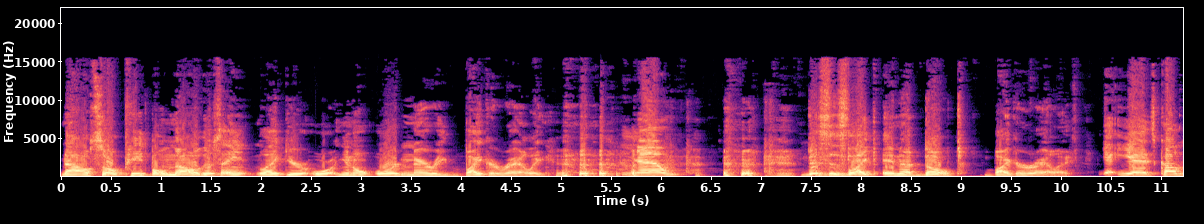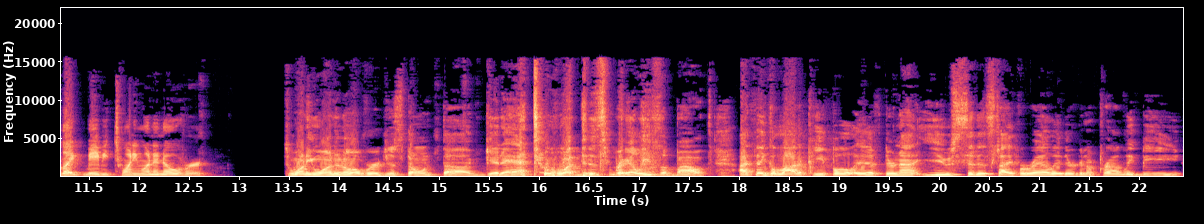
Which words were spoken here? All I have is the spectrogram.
Now, so people know this ain't like your, or, you know, ordinary biker rally. No. this is like an adult biker rally. Yeah, yeah, it's called like maybe 21 and over. 21 and over just don't uh, get at what this rally's about. I think a lot of people, if they're not used to this type of rally, they're going to probably be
